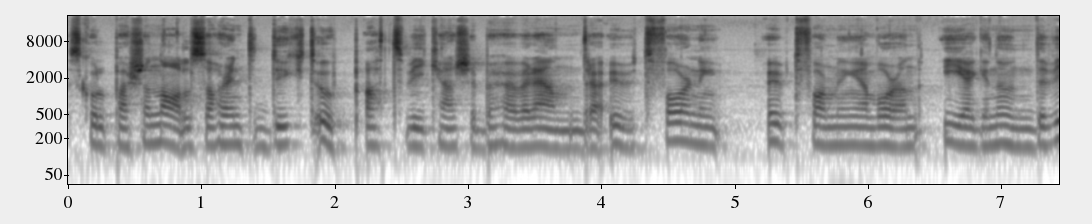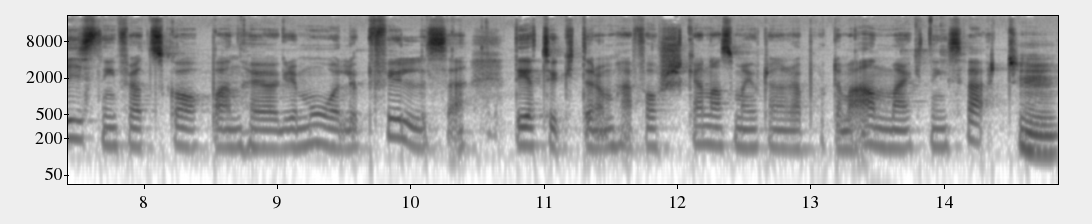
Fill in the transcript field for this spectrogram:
skolpersonal så har det inte dykt upp att vi kanske behöver ändra utformning, utformningen av vår egen undervisning för att skapa en högre måluppfyllelse. Det tyckte de här forskarna som har gjort den här rapporten var anmärkningsvärt. Mm.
